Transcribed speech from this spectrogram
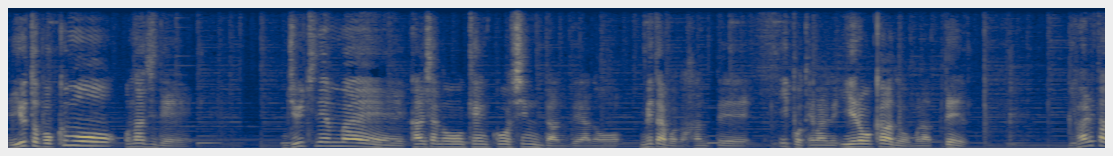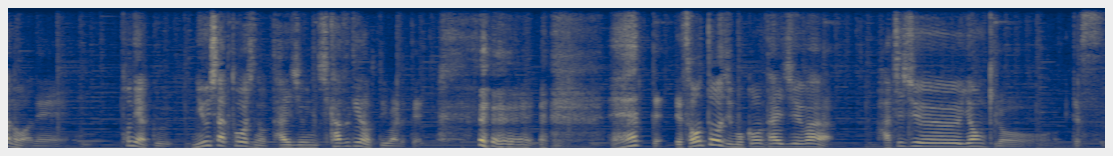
で言うと僕も同じで、11年前会社の健康診断であのメタボの判定一歩手前のイエローカードをもらって言われたのはねとにかく入社当時の体重に近づけろって言われて えーって。でその当時僕の体重は84キロです。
